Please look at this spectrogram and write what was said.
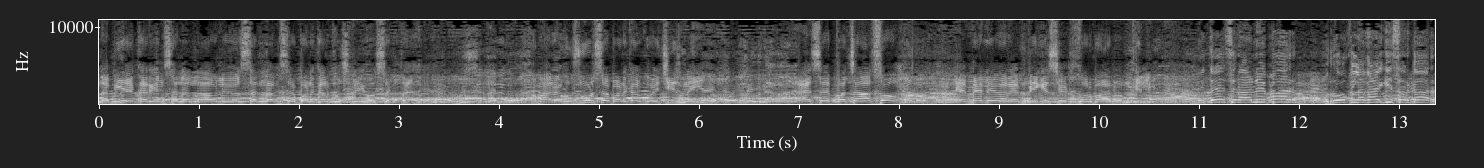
नबी करीम सल्लल्लाहु अलैहि वसल्लम से बढ़कर कुछ नहीं हो सकता है। हमारे हुजूर से बढ़कर कोई चीज़ नहीं है। ऐसे पचासों एमएलए और एमपी की सीट कुर्बान उनके लिए। नितेश राणे पर रोक लगाएगी सरकार।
